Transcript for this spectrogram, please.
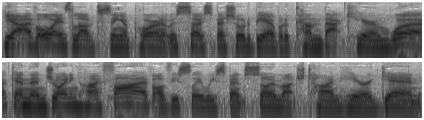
yeah, I've always loved Singapore, and it was so special to be able to come back here and work. And then joining Hi-5, obviously, we spent so much much time here again.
